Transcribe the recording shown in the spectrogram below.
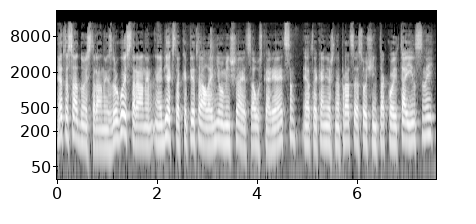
Это с одной стороны. С другой стороны, э, бегство капитала не уменьшается, а ускоряется. Это, конечно, процесс очень такой таинственный,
